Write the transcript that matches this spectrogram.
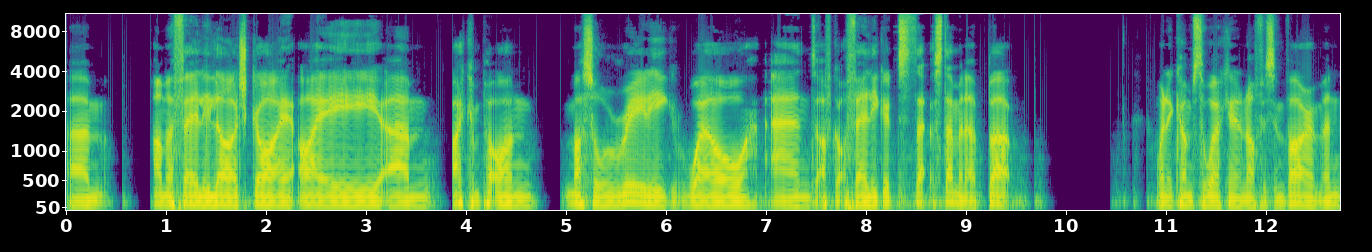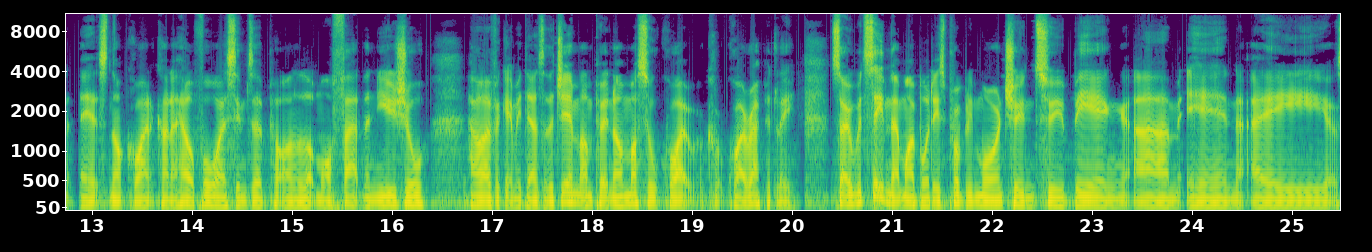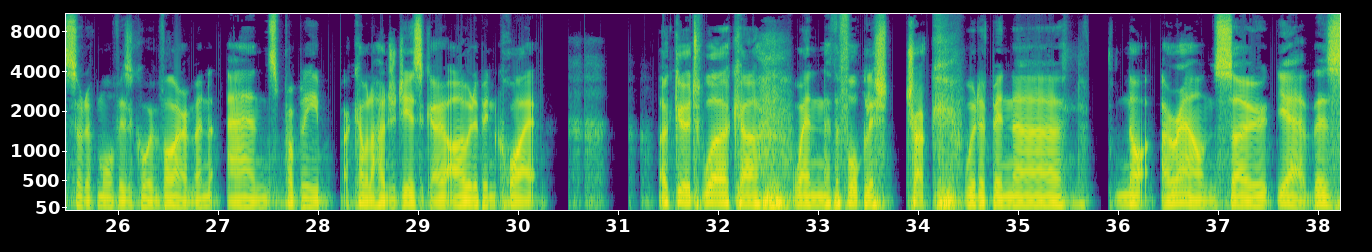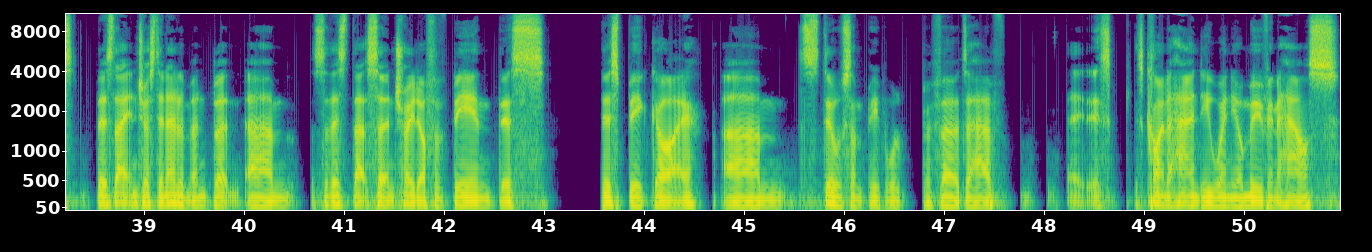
um, I'm a fairly large guy. I um, I can put on muscle really well, and I've got fairly good st- stamina. But when it comes to working in an office environment, it's not quite kind of helpful. I seem to put on a lot more fat than usual. However, get me down to the gym, I'm putting on muscle quite quite rapidly. So it would seem that my body is probably more in tune to being um, in a sort of more physical environment. And probably a couple of hundred years ago, I would have been quite a good worker when the forklift truck would have been uh, not around. So yeah, there's there's that interesting element, but um, so there's that certain trade off of being this this big guy. Um, still, some people prefer to have. It's it's kind of handy when you're moving a house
